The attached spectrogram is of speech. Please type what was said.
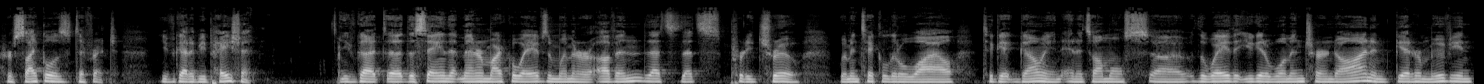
Her cycle is different. You've got to be patient. You've got uh, the saying that men are microwaves and women are oven. That's that's pretty true. Women take a little while to get going, and it's almost uh, the way that you get a woman turned on and get her moving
